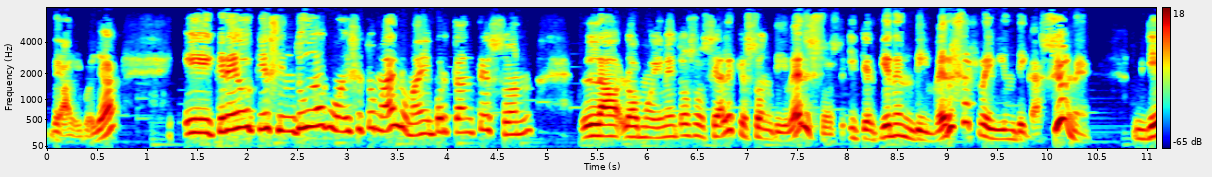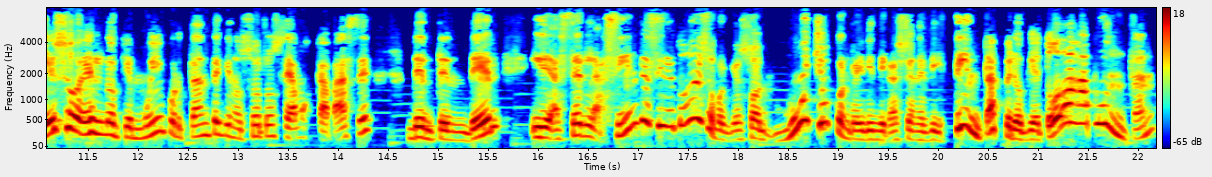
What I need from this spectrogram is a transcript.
de algo, ¿ya? Y creo que sin duda, como dice Tomás, lo más importante son los movimientos sociales que son diversos y que tienen diversas reivindicaciones. Y eso es lo que es muy importante que nosotros seamos capaces de entender y de hacer la síntesis de todo eso, porque son muchos con reivindicaciones distintas, pero que todas apuntan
